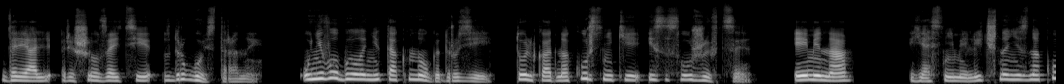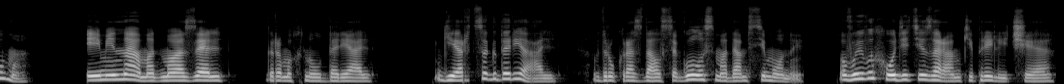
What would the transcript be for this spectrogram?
Дориаль решил зайти с другой стороны. У него было не так много друзей, только однокурсники и сослуживцы. Имена. Я с ними лично не знакома. «Имена, мадемуазель!» — громыхнул Дориаль. «Герцог Дориаль», — вдруг раздался голос мадам Симоны. «Вы выходите за рамки приличия.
